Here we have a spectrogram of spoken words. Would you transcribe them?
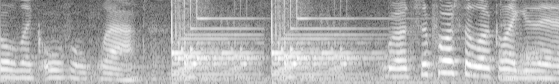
go like overlap. Well, it's supposed to look like this.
